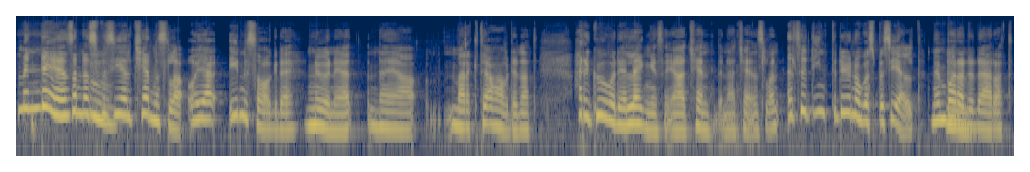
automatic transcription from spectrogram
Men det är en sån där mm. speciell känsla och jag insåg det nu när jag, när jag märkte av den att herregud vad det är länge sedan jag har känt den här känslan. Alltså inte det är något speciellt men bara mm. det där att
